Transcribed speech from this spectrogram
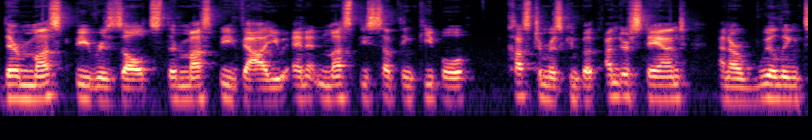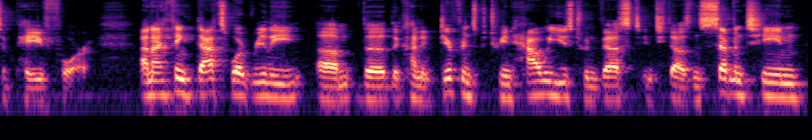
There must be results, there must be value, and it must be something people customers can both understand and are willing to pay for. And I think that's what really um, the the kind of difference between how we used to invest in 2017,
